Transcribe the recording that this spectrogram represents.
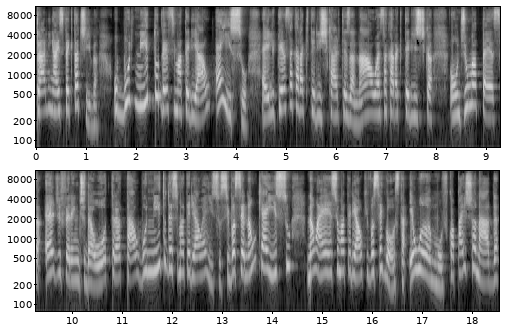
para alinhar a expectativa. O bonito desse material é isso, é ele ter essa característica artesanal, essa característica onde uma peça é diferente da outra, tá? O bonito desse material é isso. Se você não quer isso, não é esse o material que você gosta. Eu amo, fico apaixonada,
